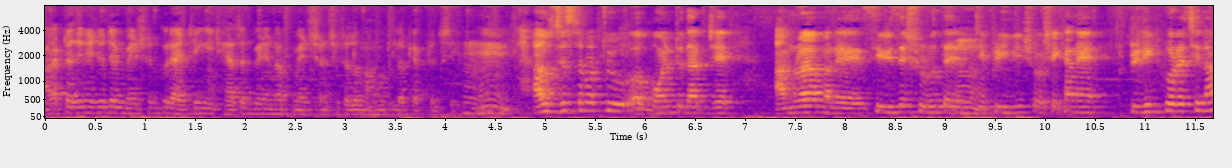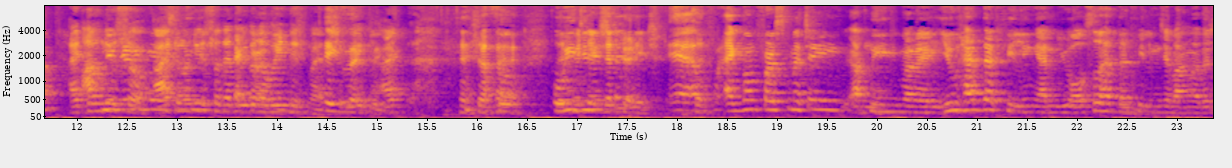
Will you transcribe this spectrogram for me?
আর একটা জিনিস যদি আমি মেনশন করি I think it hasn't been enough mention সেটা হলো Mahmudullah captaincy hmm. I was just about to point to that যে আমরা মানে সিরিজের শুরুতে। যে প্রিভিউ শো সেখানে প্রিডিক্ট করেছিলাম I told আপনি you so. predict I told you so that we're gonna win this match. Exactly. I- So, Let ওই জিনিসটা that credit. Yeah, একদম ফার্স্ট ম্যাচেই আপনি মানে you had that feeling and you also had that feeling যে বাংলাদেশ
